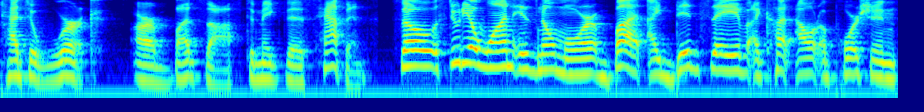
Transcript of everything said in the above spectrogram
had to work our butts off to make this happen. So Studio One is no more, but I did save, I cut out a portion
